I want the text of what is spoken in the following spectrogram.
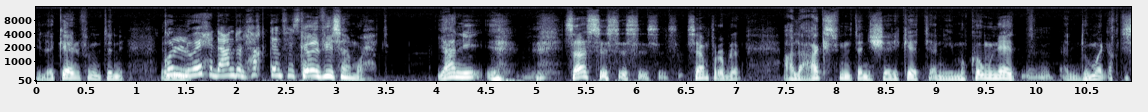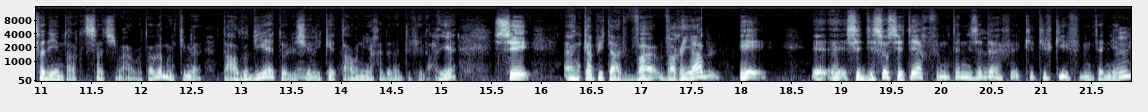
إذا كان فهمتني كل واحد عنده الحق كان في سهم. كان في سهم واحد. يعني ça c'est un problème على عكس فهمتني الشركات يعني مكونات الـ domaine الاقتصاديه نتاع الاقتصاد الاجتماعي والتضامن كما تعاضديات ولا شركات التعاونيه خدمات الفلاحيه c'est un capital variable et c'est des sociétaires فهمتني زاد كيف كيف فهمتني.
